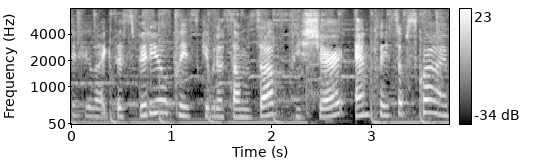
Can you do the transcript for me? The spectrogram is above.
If you like this video please give it a thumbs up please share it and please subscribe.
